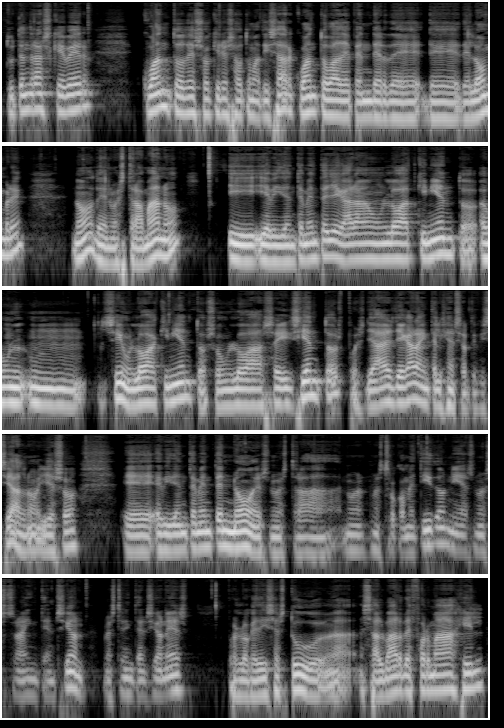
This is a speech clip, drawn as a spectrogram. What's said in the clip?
Tú tendrás que ver cuánto de eso quieres automatizar, cuánto va a depender del hombre, ¿no? de nuestra mano, y, evidentemente llegar a un LOA 500, un, sí, un LOA 500 o un LOA 600, pues ya es llegar a inteligencia artificial, ¿no? Y eso evidentemente no es, nuestra, no es nuestro cometido ni es nuestra intención. Nuestra intención es pues lo que dices tú, salvar de forma ágil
